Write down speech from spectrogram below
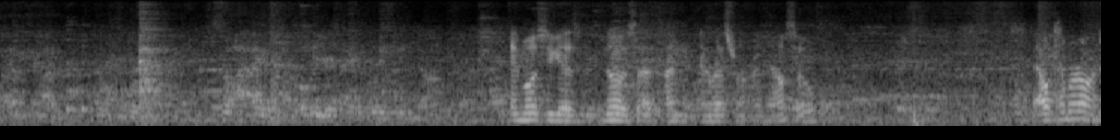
And most of you guys notice that I'm in a restaurant right now, so El Cameron.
